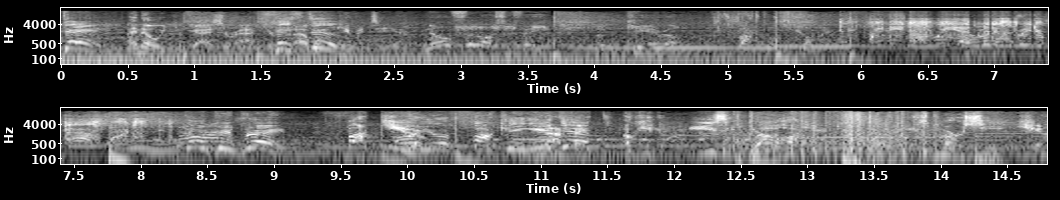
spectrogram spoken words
Stay! I know what you guys are after, Stay but I won't give it to you. No philosophy, but gear up. Battle's coming. We need three administrator passwords. Don't be brave! Fuck you! Are you a fucking idiot? Nothing. Okay, easy, bro. Is mercy kill.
